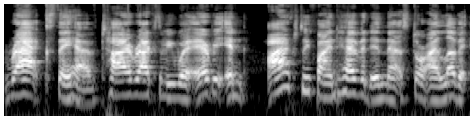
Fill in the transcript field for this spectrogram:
racks, they have tie racks. I mean, where every and I actually find heaven in that store. I love it.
